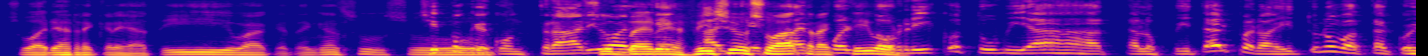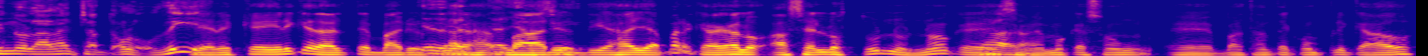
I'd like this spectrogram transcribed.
su área recreativa, que tengan su, su Sí, porque contrario sus beneficios, sus en. Puerto Rico, tú viajas hasta el hospital, pero ahí tú no vas a estar cogiendo la lancha todos los días. Tienes que ir y quedarte varios Quedarte días, allá, varios sí. días allá para que haga lo- hacer los turnos, ¿no? Que Claro. sabemos que son eh, bastante complicados.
